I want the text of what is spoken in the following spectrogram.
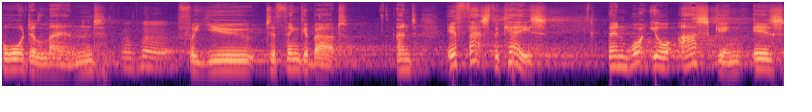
borderland mm-hmm. for you to think about. And if that's the case, then what you're asking is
